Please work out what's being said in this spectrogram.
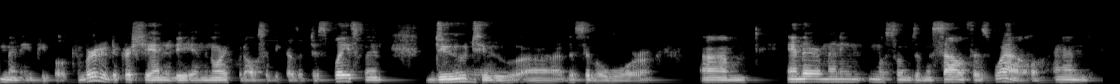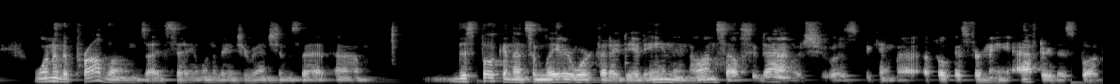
many people converted to Christianity in the north, but also because of displacement due to uh, the civil war. Um, and there are many Muslims in the south as well. And one of the problems, I'd say, one of the interventions that um, this book and then some later work that I did in and on South Sudan, which was became a, a focus for me after this book,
